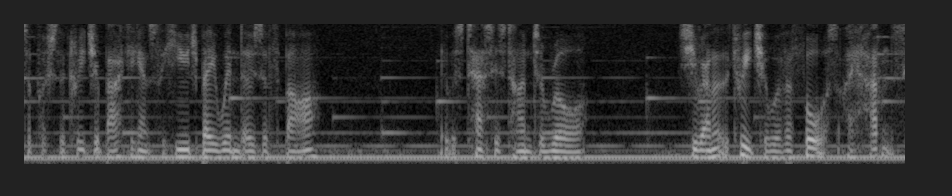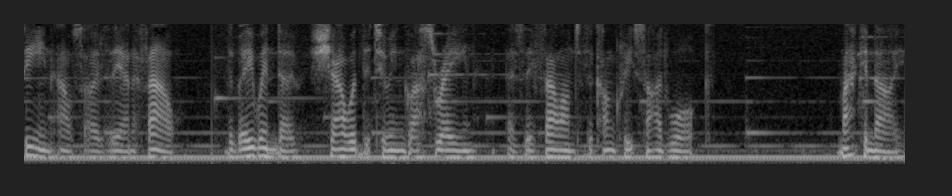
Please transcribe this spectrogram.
to push the creature back against the huge bay windows of the bar. It was Tess's time to roar. She ran at the creature with a force I hadn't seen outside of the NFL. The bay window showered the two in glass rain as they fell onto the concrete sidewalk. Mac and I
